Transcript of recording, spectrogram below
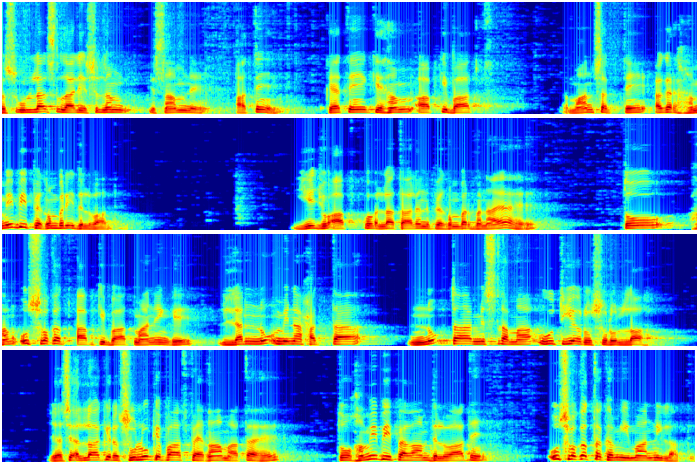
رسول اللہ صلی اللہ علیہ وسلم کے سامنے آتے ہیں، کہتے ہیں کہ ہم آپ کی بات مان سکتے ہیں، اگر ہمیں بھی پیغمبری دلوا دیں۔ یہ جو آپ کو اللہ تعالیٰ نے پیغمبر بنایا ہے، تو ہم اس وقت آپ کی بات مانیں گے، لن منا حتیٰ نقطہ مسلمہ اوتی رسول اللہ۔ جیسے اللہ کے رسولوں کے پاس پیغام آتا ہے، تو ہمیں بھی پیغام دلوا دیں۔ اس وقت تک ہم ایمان نہیں لاتے۔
